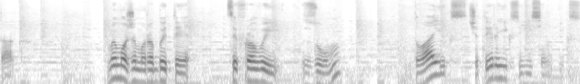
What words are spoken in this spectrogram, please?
Так. Ми можемо робити цифровий зум 2х, 4х, 8х.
